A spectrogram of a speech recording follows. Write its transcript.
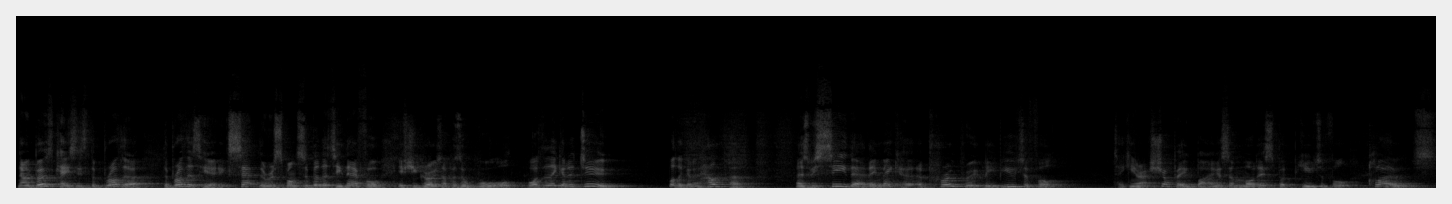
Now, in both cases, the brother, the brothers here accept the responsibility. Therefore, if she grows up as a wall, what are they going to do? Well, they're going to help her. As we see there, they make her appropriately beautiful, taking her out shopping, buying her some modest but beautiful clothes.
